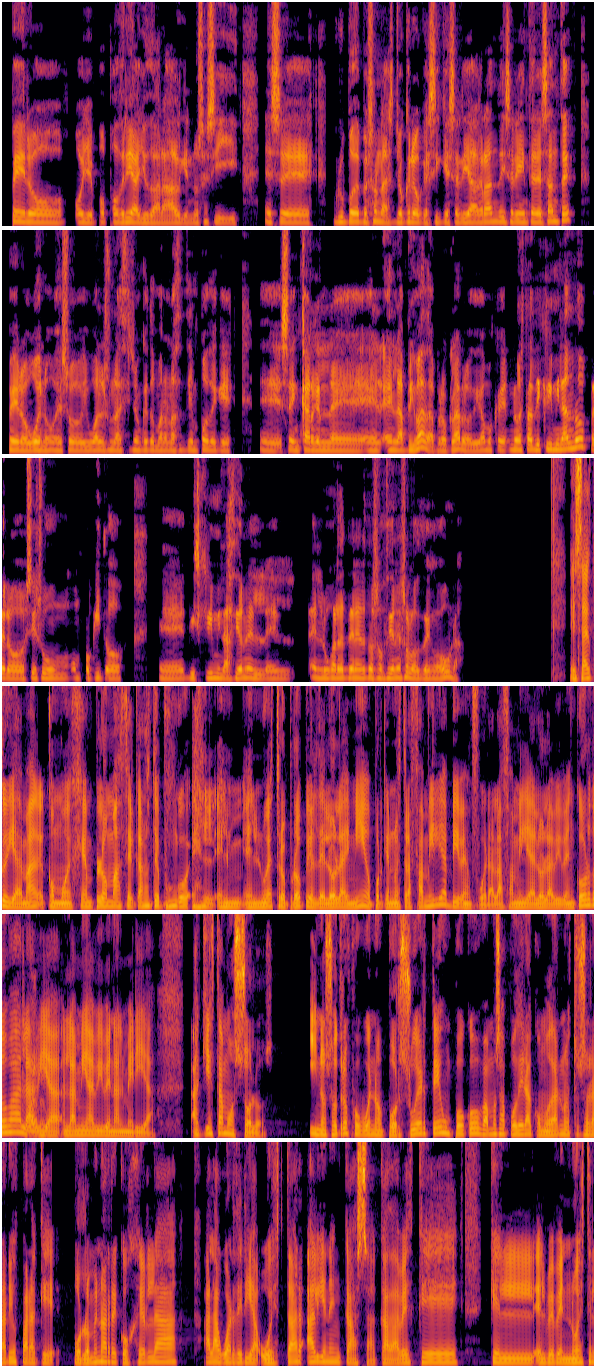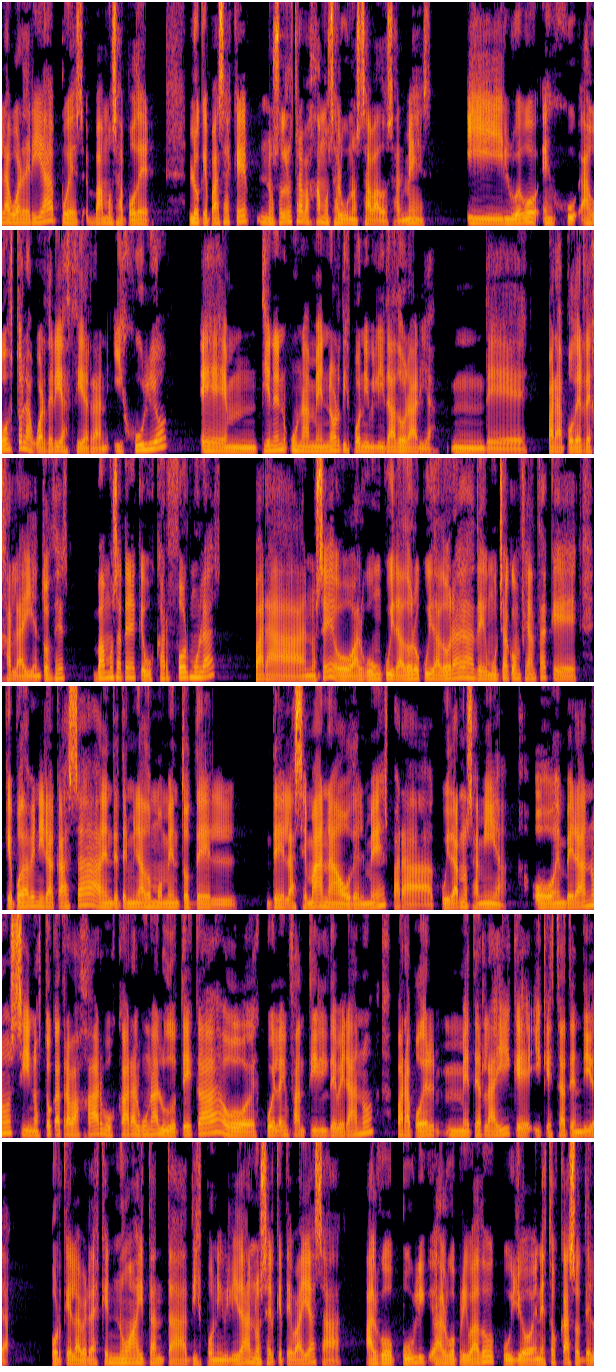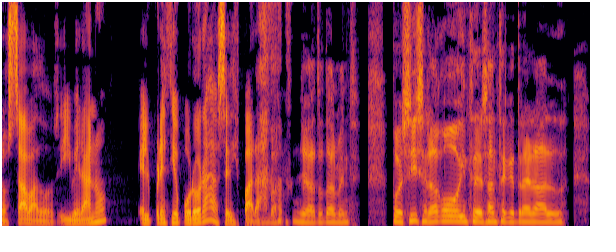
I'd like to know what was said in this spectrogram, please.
pero oye, podría ayudar a alguien. No sé si ese grupo de personas, yo creo que sí que sería grande y sería interesante, pero bueno, eso igual es una decisión que tomaron hace tiempo de que eh, se encarguen en, la privada, pero claro, digamos que no está discriminando, pero sí es un, poquito eh, discriminación el, en lugar de tener dos opciones solo tengo una. Exacto, y además como ejemplo más cercano te pongo el, nuestro propio, el de Lola y mío, porque nuestras familias viven fuera. La familia de Lola vive en Córdoba, la, la mía vive en Almería. Aquí estamos solos. Y nosotros, pues bueno, por suerte, un poco vamos a poder acomodar nuestros horarios para que por lo menos a recogerla a la guardería o estar alguien en casa cada vez que, el, bebé no esté en la guardería, pues vamos a poder. Lo que pasa es que nosotros trabajamos algunos sábados al mes y luego en agosto las guarderías cierran y julio em, tienen una menor disponibilidad horaria mm, de, para poder dejarla ahí. Entonces vamos a tener que buscar fórmulas para, no sé, o algún cuidador o cuidadora de mucha confianza que, pueda venir a casa en determinados momentos de la semana o del mes para cuidarnos a Mía. O en verano, si nos toca trabajar, buscar alguna ludoteca o escuela infantil de verano para poder meterla ahí y que esté atendida. Porque la verdad es que no hay tanta disponibilidad, a no ser que te vayas a algo público, algo privado, cuyo en estos casos de los sábados y verano el precio por hora se dispara. ya, totalmente. Pues sí, será algo interesante que traer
